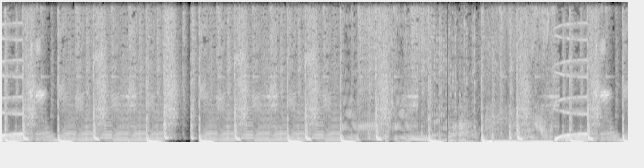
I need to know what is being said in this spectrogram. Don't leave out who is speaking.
Speaker 1: Yeah. Yeah.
